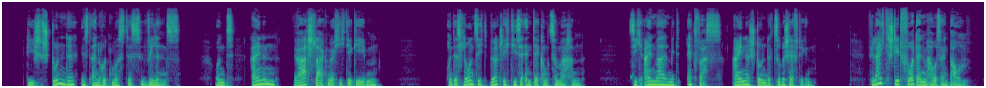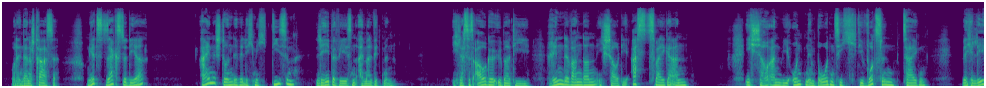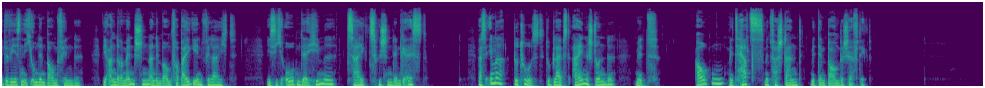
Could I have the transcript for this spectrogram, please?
die Stunde ist ein Rhythmus des Willens. Und einen Ratschlag möchte ich dir geben. Und es lohnt sich wirklich, diese Entdeckung zu machen. Sich einmal mit etwas eine Stunde zu beschäftigen. Vielleicht steht vor deinem Haus ein Baum oder in deiner Straße. Und jetzt sagst du dir, eine Stunde will ich mich diesem Lebewesen einmal widmen. Ich lasse das Auge über die Rinde wandern, ich schaue die Astzweige an, ich schaue an, wie unten im Boden sich die Wurzeln zeigen, welche Lebewesen ich um den Baum finde, wie andere Menschen an dem Baum vorbeigehen vielleicht, wie sich oben der Himmel zeigt zwischen dem Geäst. Was immer du tust, du bleibst eine Stunde mit Augen, mit Herz, mit Verstand mit dem Baum beschäftigt.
